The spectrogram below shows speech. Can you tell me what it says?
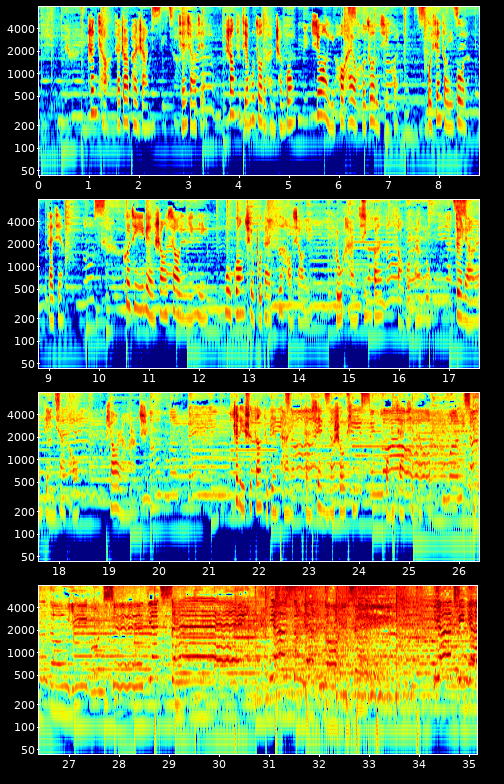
真巧在这儿碰上你。钱小姐，上次节目做得很成功，希望以后还有合作的机会。我先走一步了，再见。”贺静怡脸上笑意盈盈。目光却不带丝毫笑意，如寒星般扫过甘露，对两人点一下头，飘然而去。这里是桑子电台，感谢您的收听，我们下期再会。一生一爱情，一天一。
